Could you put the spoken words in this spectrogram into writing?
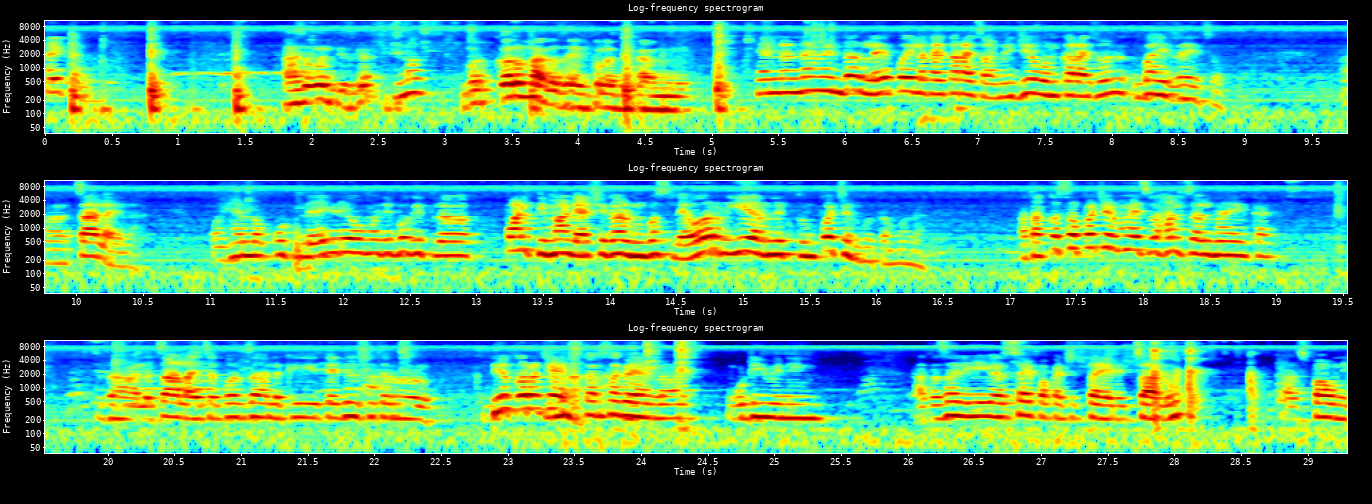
हाय का? ना? असं म्हणतीस का? मग? बरं करू लागत जाईल तुला ते काम मी. ह्यांना नवीन धरलंय पहिलं काय करायचं आम्ही? जेवण करायचो आणि बाहेर जायचो. अं, चालायला. पण ह्यांना कुठल्या व्हिडिओमध्ये बघितलं? पालती मांडी अशी घालून बसल्यावर इयर निघतून पचन होतं म्हणा. आता कसं पचन व्हायचं? हालचाल नाही काय झालं चालायचं बस झालं की त्या दिवशी तर ढेकरच आहे नमस्कार सगळ्यांना. गुड इव्हिनिंग आता झाली स्वयंपाकाची तयारी चालू. आज पाहुणे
